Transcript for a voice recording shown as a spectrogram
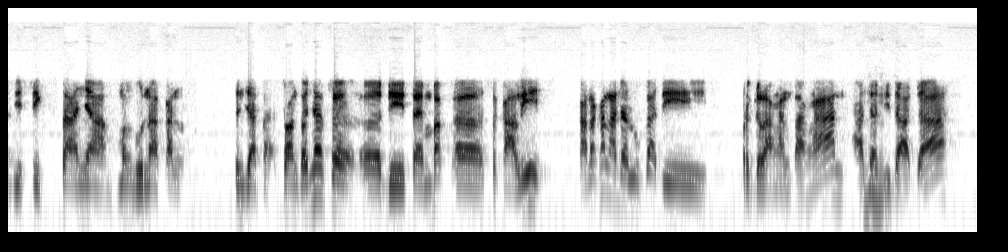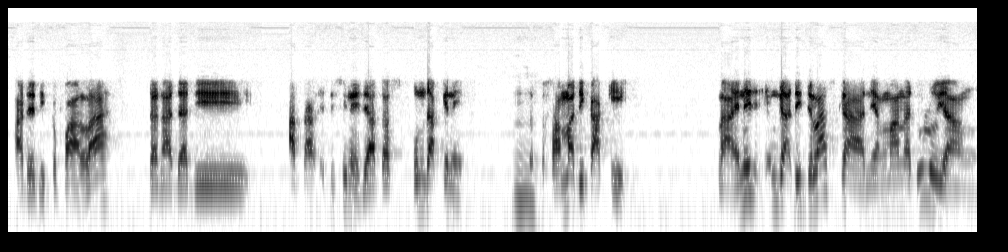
disiksanya menggunakan senjata. Contohnya eh, ditembak eh, sekali karena kan ada luka di pergelangan tangan ada hmm. di dada ada di kepala dan ada di atas di sini di atas pundak ini. Hmm. sama di kaki. Nah ini nggak dijelaskan yang mana dulu yang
